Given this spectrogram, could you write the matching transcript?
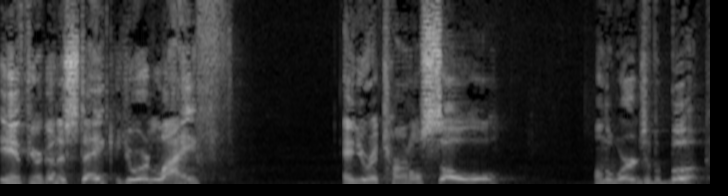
If you're going to stake your life and your eternal soul on the words of a book,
